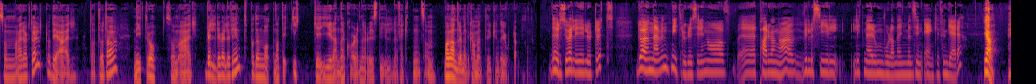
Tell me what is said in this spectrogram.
som er aktuelt, og det er Tatrata Nitro, som er veldig, veldig fint på den måten at det ikke gir denne coronary steel-effekten som mange andre medikamenter kunne gjort. da. Det høres jo veldig lurt ut. Du har jo nevnt nitroglyserin et par ganger. Vil du si litt mer om hvordan den medisinen egentlig fungerer? Ja,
